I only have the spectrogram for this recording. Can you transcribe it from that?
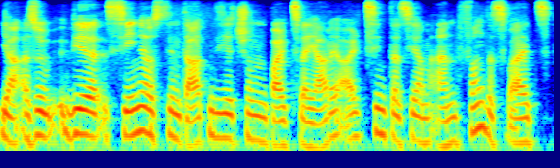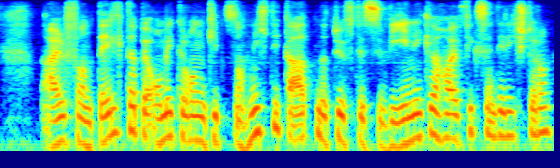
Ja, also wir sehen ja aus den Daten, die jetzt schon bald zwei Jahre alt sind, dass ja am Anfang, das war jetzt Alpha und Delta. Bei Omikron gibt es noch nicht die Daten, da dürfte es weniger häufig sein, die Riechstörung.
